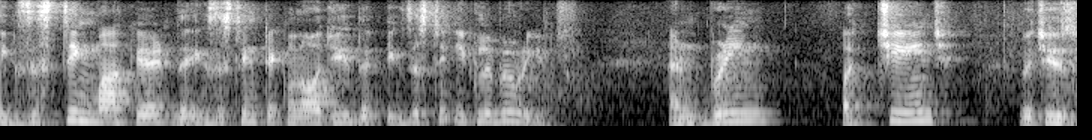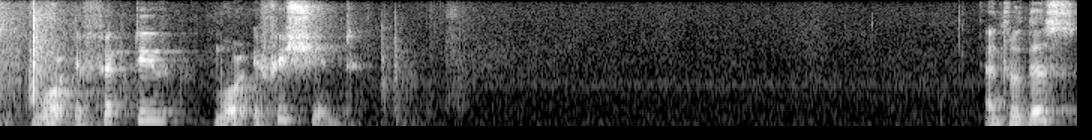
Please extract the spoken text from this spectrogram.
existing market, the existing technology, the existing equilibrium and bring a change which is more effective, more efficient. And through this,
